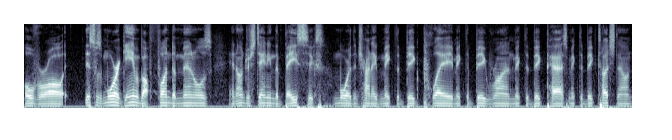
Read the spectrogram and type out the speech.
overall this was more a game about fundamentals and understanding the basics more than trying to make the big play, make the big run, make the big pass, make the big touchdown.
